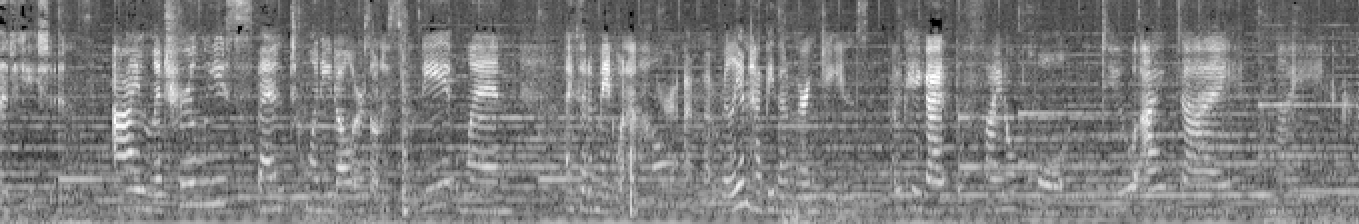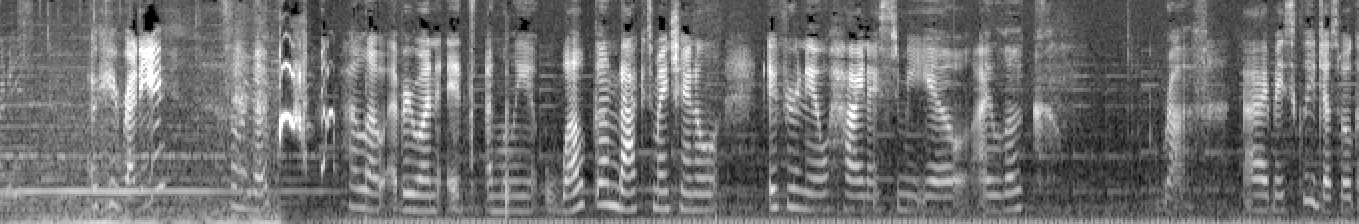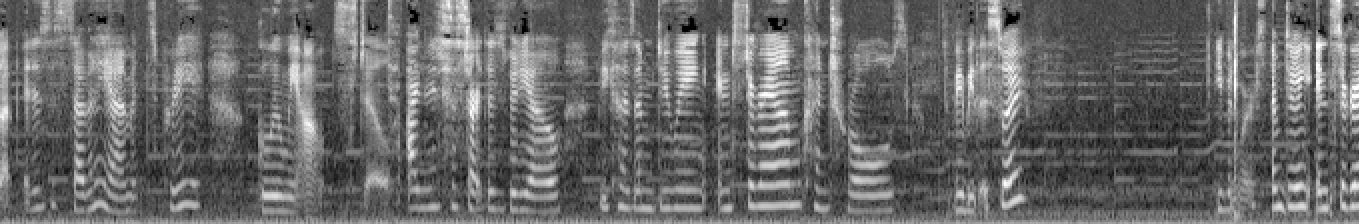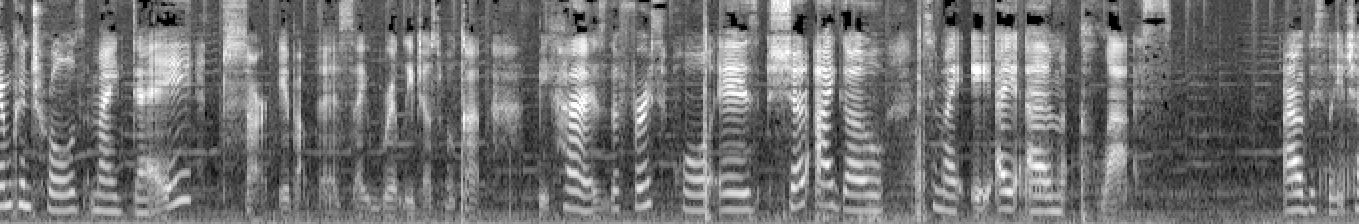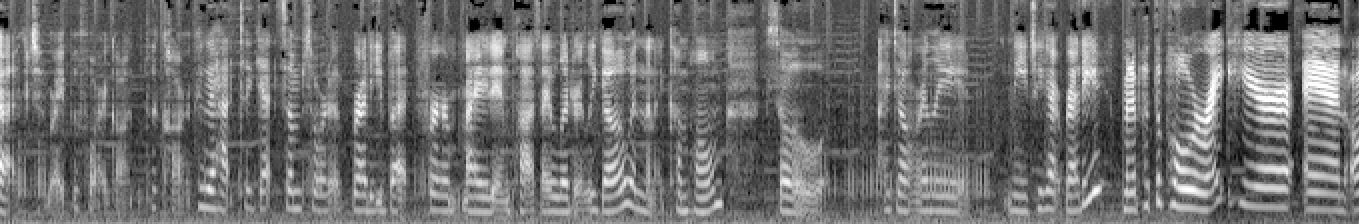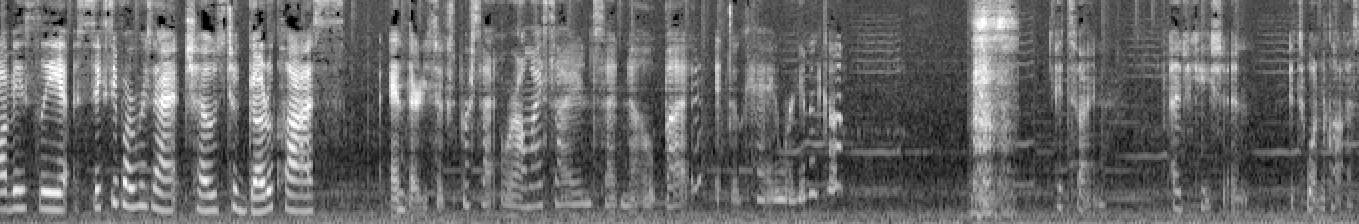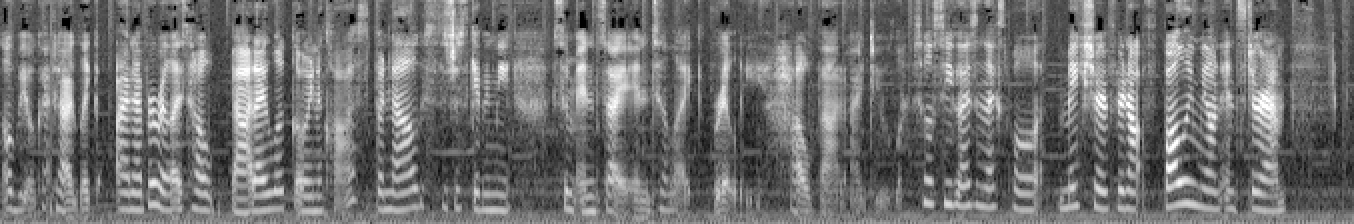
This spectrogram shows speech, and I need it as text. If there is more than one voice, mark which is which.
Speaker 1: education. I literally spent $20 on a smoothie when I could have made one at home. I'm really unhappy that I'm wearing jeans. Okay guys, the final poll. Do I dye my hair? Okay, ready? Oh my god. Hello everyone, it's Emily. Welcome back to my channel. If you're new, hi, nice to meet you. I look rough. I basically just woke up. It is 7 a.m. It's pretty gloomy out still. I need to start this video because I'm doing Instagram controls maybe this way even worse. I'm doing Instagram controls my day. Sorry about this. I really just woke up because the first poll is should I go to my 8 a.m. class? I obviously checked right before I got into the car because I had to get some sort of ready but for my 8 a.m. class I literally go and then I come home so I don't really need to get ready. I'm gonna put the poll right here and obviously 64% chose to go to class and 36% were on my side and said no but it's okay we're gonna go. it's fine. Education it's one class. I'll be okay. Tired. Like i never realized how bad i look going to class but now this is just giving me some insight into like really how bad i do look. So i'll see you guys in the next poll. Make sure if you're not following me on instagram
